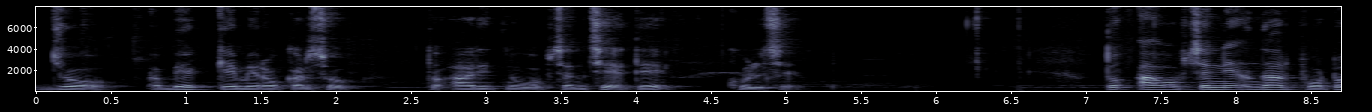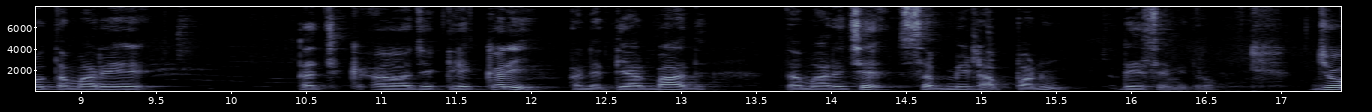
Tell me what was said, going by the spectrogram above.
જો બેક કેમેરો કરશો તો આ રીતનું ઓપ્શન છે તે ખુલશે. તો આ ઓપ્શનની અંદર ફોટો તમારે ટચ જે ક્લિક કરી અને ત્યારબાદ તમારે છે સબમિટ આપવાનું રહેશે મિત્રો. જો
